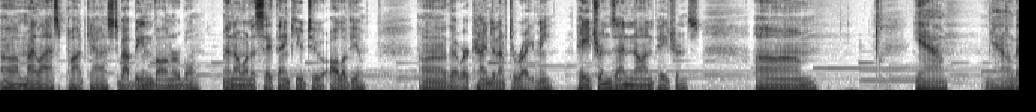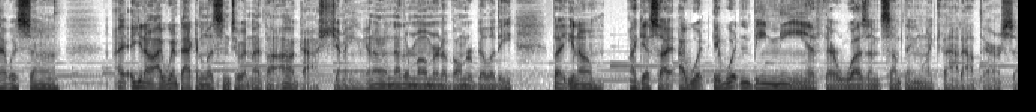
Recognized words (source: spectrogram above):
uh, my last podcast about being vulnerable. And I want to say thank you to all of you uh, that were kind enough to write me, patrons and non patrons. Um, yeah, yeah, that was. Uh, I, you know, I went back and listened to it and I thought, oh gosh, Jimmy, you know, another moment of vulnerability. But, you know, I guess I, I would it wouldn't be me if there wasn't something like that out there. So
